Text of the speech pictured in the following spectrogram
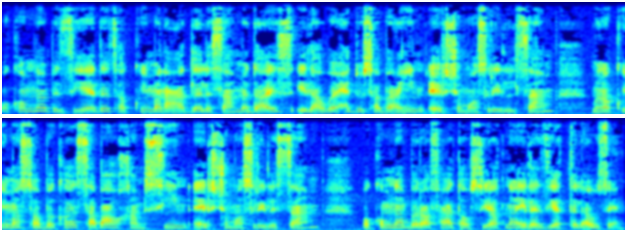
وقمنا بزيادة القيمة العادلة لسهم دايس إلى واحد وسبعين قرش مصري للسهم من القيمة السابقة سبعة وخمسين قرش مصري للسهم وقمنا برفع توصياتنا إلى زيادة الأوزان.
